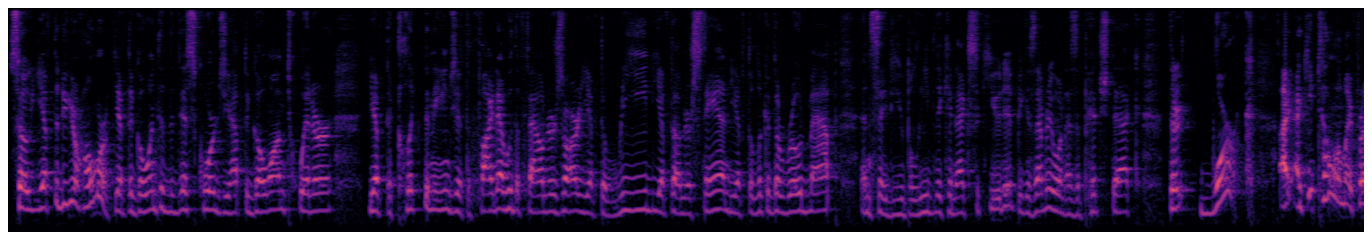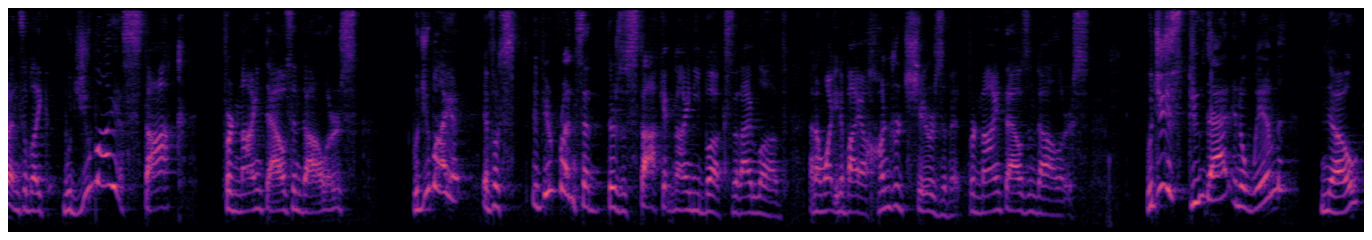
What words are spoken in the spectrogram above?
So you have to do your homework. You have to go into the discords. You have to go on Twitter. You have to click the names. You have to find out who the founders are. You have to read. You have to understand. You have to look at the roadmap and say, do you believe they can execute it? Because everyone has a pitch deck. They work. I, I keep telling my friends, I'm like, would you buy a stock for nine thousand dollars? Would you buy it if a, if your friend said there's a stock at 90 bucks that I love and I want you to buy 100 shares of it for $9,000? Would you just do that in a whim? No.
